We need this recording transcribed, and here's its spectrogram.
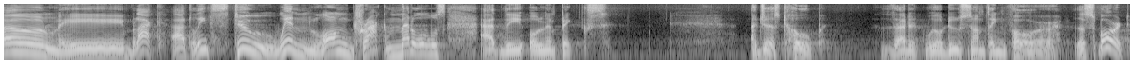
only black athletes to win long track medals at the Olympics. I just hope that it will do something for the sport.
